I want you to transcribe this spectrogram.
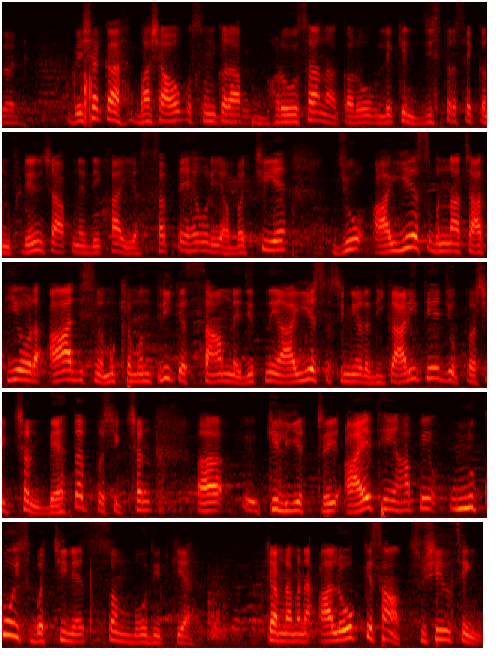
गुड बेशक भाषाओं को सुनकर आप भरोसा ना करो, लेकिन जिस तरह से कॉन्फिडेंस आपने देखा, यह सत्य है और यह बच्ची है जो आईएएस बनना चाहती है और आज इसमें मुख्यमंत्री के सामने जितने आईएएस सीनियर अधिकारी थे, जो प्रशिक्षण, बेहतर प्रशिक्षण के लिए आए थे यहाँ पे, उनको इस बच्ची ने संबोधित किया है। कैमरामैन आलोक के साथ सुशील सिंह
